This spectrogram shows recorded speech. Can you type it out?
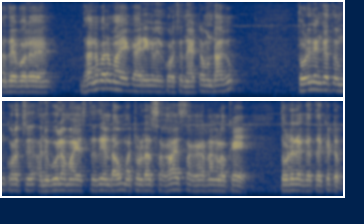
അതേപോലെ ധനപരമായ കാര്യങ്ങളിൽ കുറച്ച് നേട്ടമുണ്ടാകും. തൊഴിലംഗത്തും കുറച്ച് അനുകൂലമായ സ്ഥിതി ഉണ്ടാവും. മറ്റുള്ള സഹായ സഹകരണങ്ങളൊക്കെ തൊഴിലംഗത്ത് കിട്ടും.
